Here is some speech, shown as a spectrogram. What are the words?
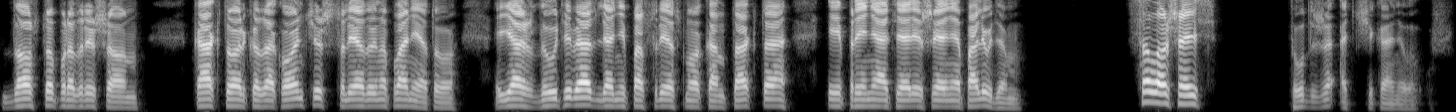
Доступ разрешен. Как только закончишь, следуй на планету. Я жду тебя для непосредственного контакта и принятия решения по людям». «Слушаюсь!» Тут же отчеканила УС.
